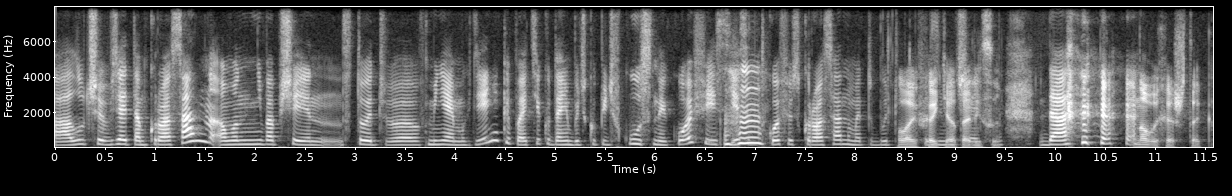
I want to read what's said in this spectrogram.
А лучше взять там круассан, а он не вообще стоит э, вменяемых денег, и пойти куда-нибудь купить вкусный кофе и съесть uh-huh. этот кофе с круассаном, это будет Лайфхаки от Алисы. Да. Новый хэштег.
